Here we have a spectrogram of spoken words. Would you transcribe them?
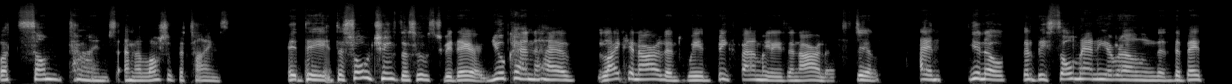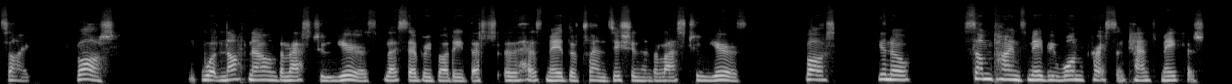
But sometimes, and a lot of the times, it, the, the soul chooses who's to be there. You can have, like in Ireland, we have big families in Ireland still. And, you know, there'll be so many around the, the bedside. But well, not now in the last two years, bless everybody that uh, has made their transition in the last two years. But, you know, sometimes maybe one person can't make it,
